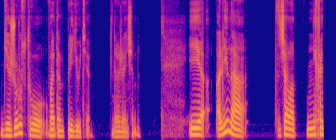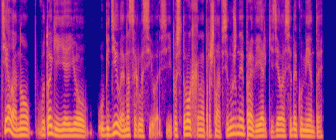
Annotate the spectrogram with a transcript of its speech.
дежурству в этом приюте для женщин. И Алина сначала не хотела, но в итоге я ее убедил, и она согласилась. И после того, как она прошла все нужные проверки, сделала все документы,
